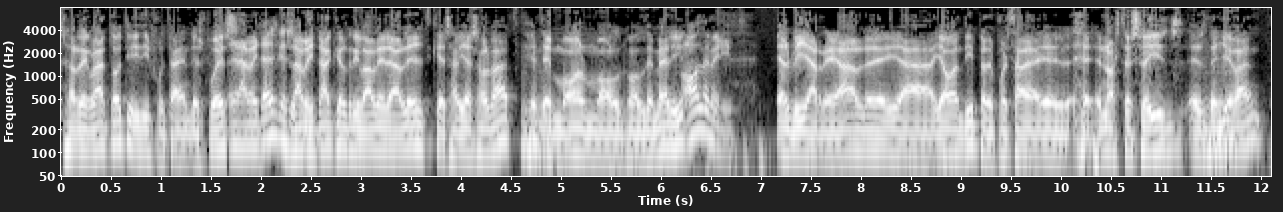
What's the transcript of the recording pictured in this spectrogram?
s'ha arreglat tot i disfrutaven després. La veritat és que sí. La veritat que el rival era l'Elx que s'havia salvat, que uh -huh. té molt, molt, molt de mèrit. Molt de mèrit el Villarreal eh, ja, ja ho han dit, però després el, els nostres veïns és de mhm. Llevant, mm -hmm.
